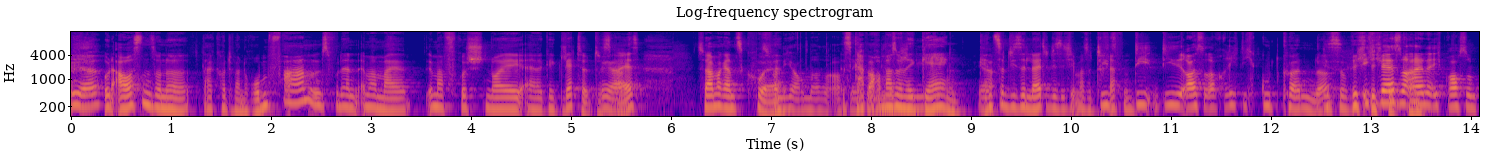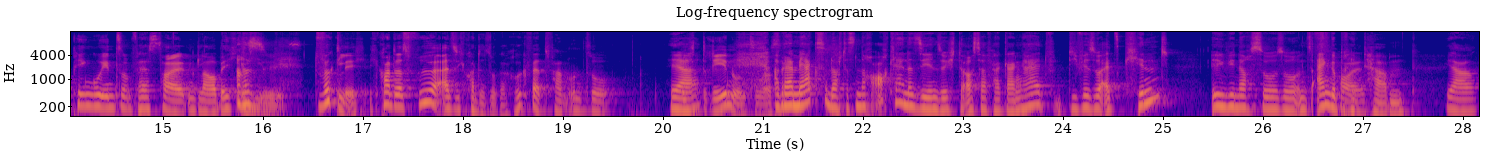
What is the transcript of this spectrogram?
Ja. und außen so eine, da konnte man rumfahren und es wurde dann immer mal, immer frisch neu äh, geglättet, das Ja. Eis. Das war immer ganz cool. Das fand ich auch immer so Es gab auch immer so eine Gang. Ja. Kennst du diese Leute, die sich immer so Die, treffen? die, die das auch richtig gut können, ne? Die so richtig ich wäre so eine, ich brauche so einen Pinguin zum Festhalten, glaube ich. Ach, süß. Wirklich. Ich konnte das früher, also ich konnte sogar rückwärts fahren und so ja. drehen und sowas. Aber da merkst du doch, das sind doch auch kleine Sehnsüchte aus der Vergangenheit, die wir so als Kind irgendwie noch so, so uns eingeprägt haben. Ja,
